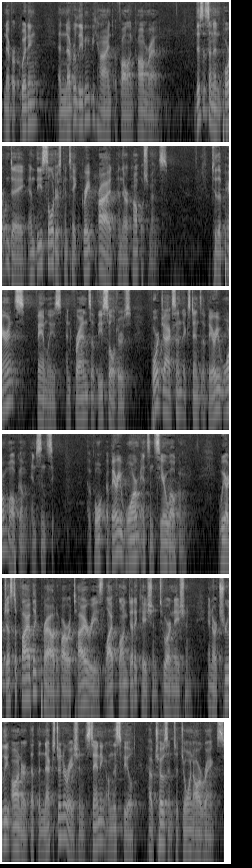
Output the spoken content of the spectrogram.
never quitting, and never leaving behind a fallen comrade. This is an important day, and these soldiers can take great pride in their accomplishments. To the parents, families, and friends of these soldiers, Fort Jackson extends a very warm welcome and sincere, a, a very warm and sincere welcome. We are justifiably proud of our retirees' lifelong dedication to our nation and are truly honored that the next generation standing on this field have chosen to join our ranks.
